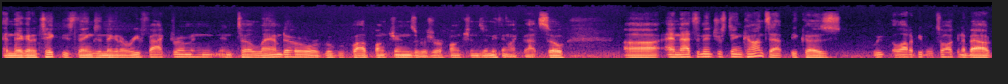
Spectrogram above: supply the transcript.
and they're going to take these things and they're going to refactor them in, into Lambda or Google Cloud Functions or Azure Functions, anything like that. So, uh, and that's an interesting concept because we, a lot of people talking about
